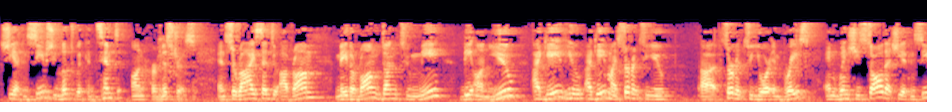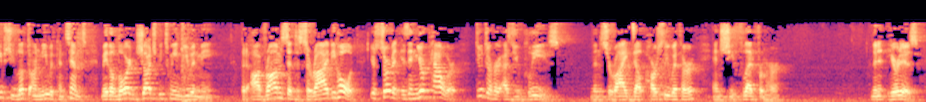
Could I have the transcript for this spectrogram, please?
she had conceived, she looked with contempt on her mistress. And Sarai said to Avram, May the wrong done to me be on you. I gave you, I gave my servant to you, uh, servant to your embrace. And when she saw that she had conceived, she looked on me with contempt. May the Lord judge between you and me. But Avram said to Sarai, Behold, your servant is in your power. Do to her as you please. Then Sarai dealt harshly with her, and she fled from her. Then it, here it is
